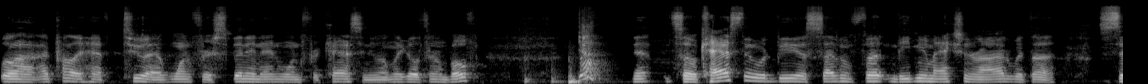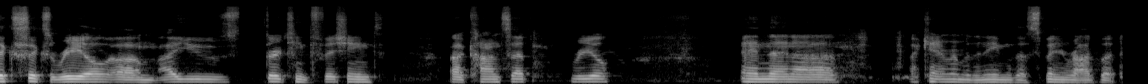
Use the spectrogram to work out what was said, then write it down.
Well, I probably have two. I have one for spinning and one for casting. You want me to go through them both? Yeah. Yeah. So casting would be a seven foot medium action rod with a six six reel. Um, I use 13th fishing uh, concept reel, and then uh, I can't remember the name of the spinning rod, but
